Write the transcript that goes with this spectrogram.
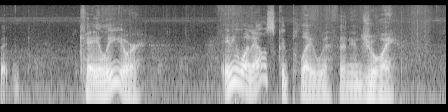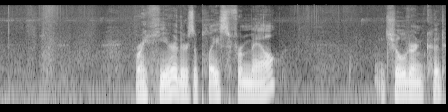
that Kaylee or anyone else could play with and enjoy. Right here, there's a place for mail, and children could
